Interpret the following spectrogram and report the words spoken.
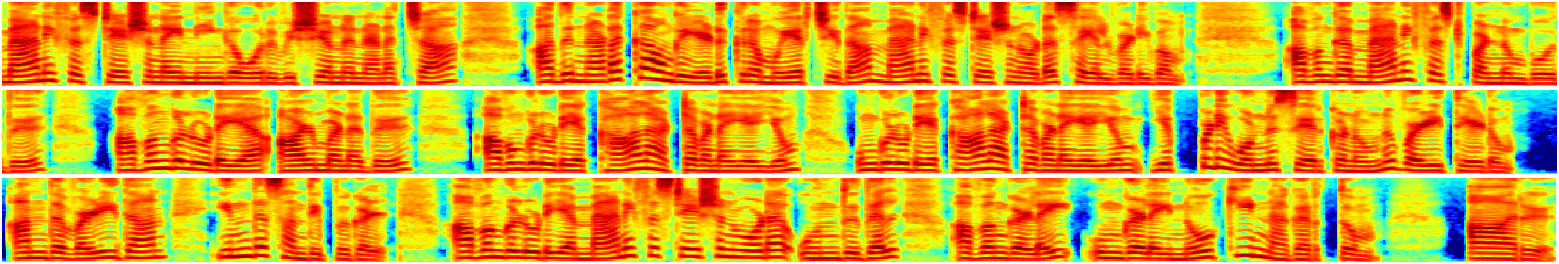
மேனிஃபெஸ்டேஷனை நீங்க ஒரு விஷயம்னு நினைச்சா அது நடக்க அவங்க எடுக்கிற முயற்சி தான் மேனிஃபெஸ்டேஷனோட செயல் வடிவம். அவங்க மேனிஃபெஸ்ட் பண்ணும்போது அவங்களுடைய ஆழ்மனது அவங்களுடைய கால அட்டவணையையும் உங்களுடைய கால அட்டவணையையும் எப்படி ஒன்னு சேர்க்கணும்னு வழி தேடும். அந்த வழிதான் இந்த சந்திப்புகள். அவங்களுடைய மேனிஃபெஸ்டேஷனோட உந்துதல் அவங்களை உங்களை நோக்கி நகர்த்தும். ஆறு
